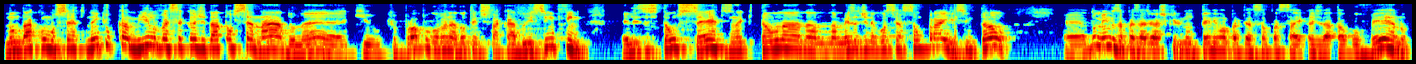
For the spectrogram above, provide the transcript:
não dá como certo nem que o Camilo vai ser candidato ao Senado, né, que, que o próprio governador tem destacado isso, enfim, eles estão certos, né, que estão na, na, na mesa de negociação para isso. Então, é, Domingos, apesar de eu acho que ele não tem nenhuma pretensão para sair candidato ao governo,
